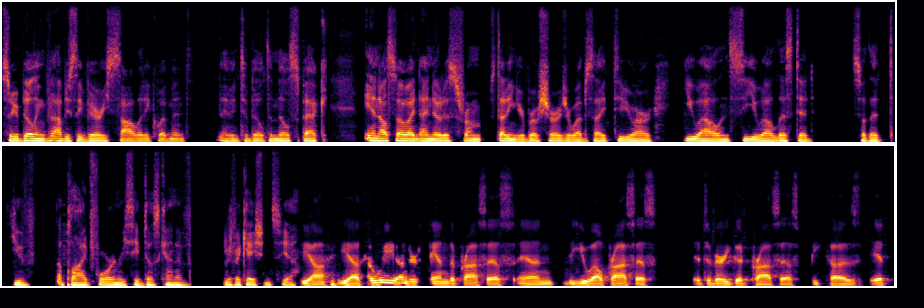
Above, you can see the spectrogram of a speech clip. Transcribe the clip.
So you're building obviously very solid equipment, having to build a mil spec. And also, I, I noticed from studying your brochures, your website, you are UL and CUL listed so that you've applied for and received those kind of certifications. Yeah. Yeah. Yeah. So we understand the process and the UL process. It's a very good process because it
